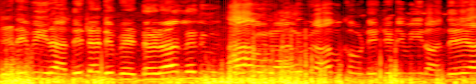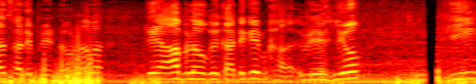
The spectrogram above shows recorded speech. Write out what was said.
ਜਿਹੜੇ ਵੀਰ ਆਂਦੇ ਤੁਹਾਡੇ ਪਿੰਡ ਆਉਣਾ ਉਹਨਾਂ ਨੂੰ ਆਹ ਰਾਹ ਵਿਖਾਉਂਦੇ ਜਿਹੜੇ ਵੀਰ ਆਂਦੇ ਆ ਸਾਡੇ ਪਿੰਡ ਆਉਣਾ ਵਾ। ਤੇ ਆਹ ਬਲੌਗ ਕੱਢ ਕੇ ਵਿਖਾ ਵੇਖ ਲਿਓ। ਕੀ?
